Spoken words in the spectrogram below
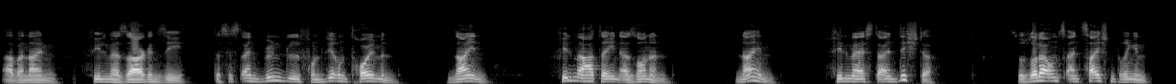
Aber nein, vielmehr sagen sie, das ist ein Bündel von wirren Träumen. Nein, vielmehr hat er ihn ersonnen. Nein, vielmehr ist er ein Dichter. So soll er uns ein Zeichen bringen,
